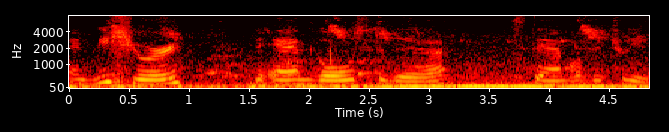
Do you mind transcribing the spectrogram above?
and be sure the end goes to the stem of the tree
